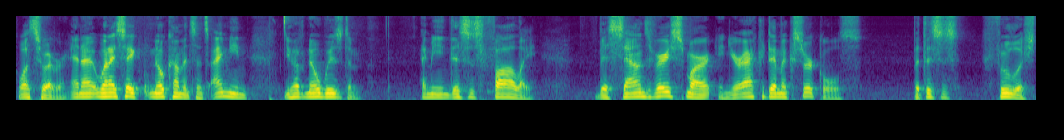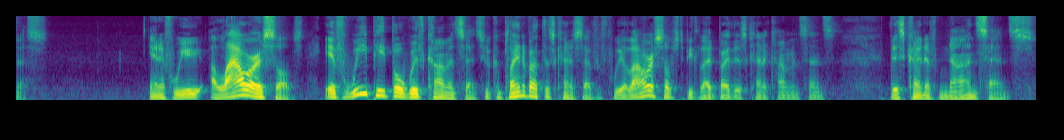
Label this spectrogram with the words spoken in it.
whatsoever. And I, when I say no common sense, I mean you have no wisdom. I mean, this is folly. This sounds very smart in your academic circles, but this is foolishness. And if we allow ourselves, if we people with common sense who complain about this kind of stuff, if we allow ourselves to be led by this kind of common sense, this kind of nonsense,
